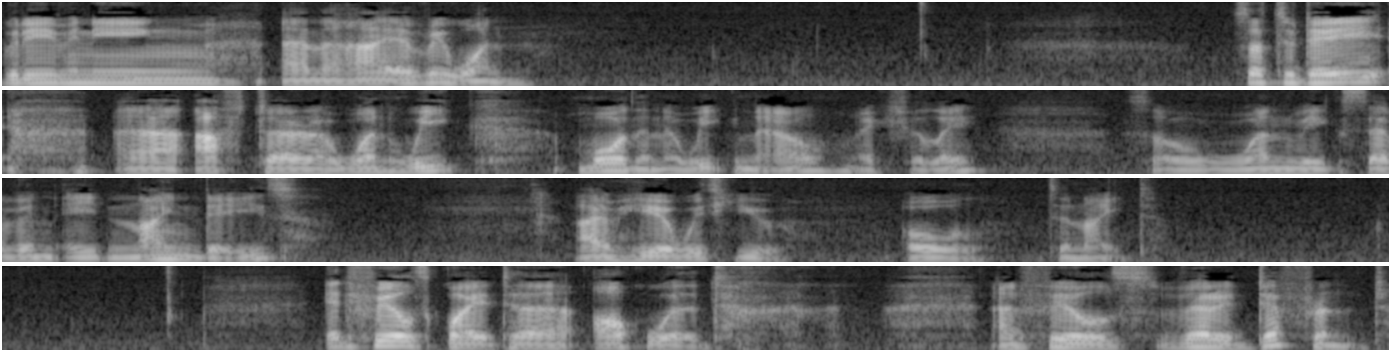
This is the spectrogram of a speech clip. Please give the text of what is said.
Good evening, and hi, everyone. So, today, uh, after one week, more than a week now, actually, so one week, seven, eight, nine days. I'm here with you all tonight. It feels quite uh, awkward and feels very different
